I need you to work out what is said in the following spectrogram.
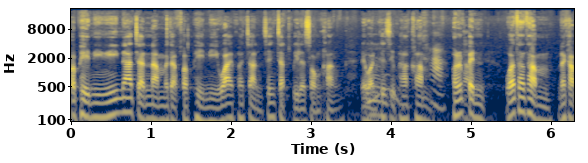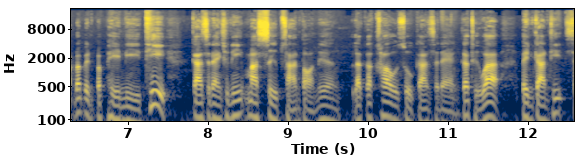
ประเพณีนี้น่าจะนำมาจากประเพณีไหว้พระจันทร์ซึ่งจัดปีละสองครั้งในวันขึ้น 15ค่ค่ะำเพราะฉะนั้นเป็นวัฒนธรรมนะครับและเป็นประเพณีที่ การแสดงชุดนี้มาสืบสารต่อเนื่อง แล้วก็เข้าสู่การแสดงก็ถือว่าเป็นการที่แส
